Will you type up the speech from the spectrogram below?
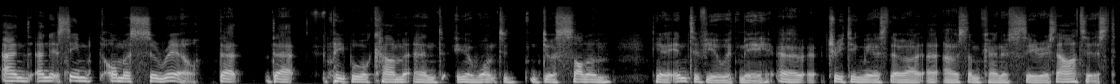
and and it seemed almost surreal that that people will come and you know want to do a solemn you know interview with me, uh, treating me as though I, I, was some kind of serious artist.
